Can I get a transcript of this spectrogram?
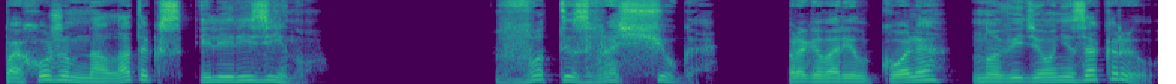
похожем на латекс или резину. «Вот извращуга!» — проговорил Коля, но видео не закрыл,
